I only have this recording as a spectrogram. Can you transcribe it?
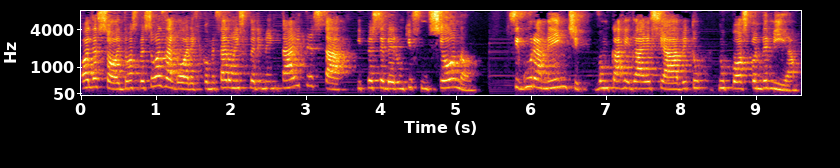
Olha só, então as pessoas agora que começaram a experimentar e testar e perceberam que funcionam, seguramente vão carregar esse hábito no pós-pandemia.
